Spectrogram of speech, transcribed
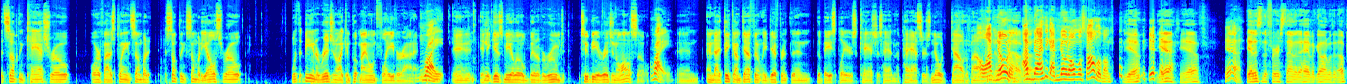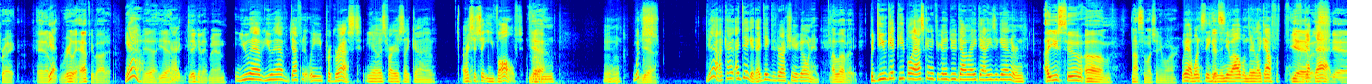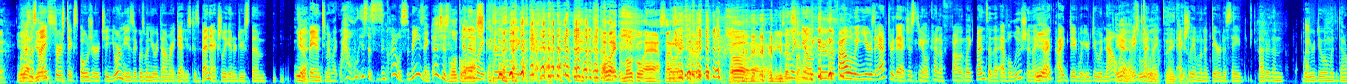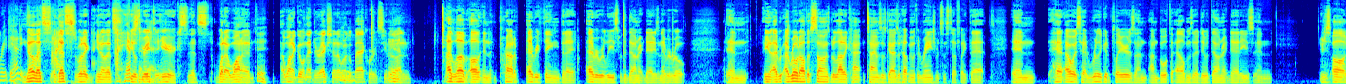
it's something Cash wrote, or if I was playing somebody something somebody else wrote, with it being original, I can put my own flavor on it, mm-hmm. Right. and and it gives me a little bit of a room to, to be original also. Right. And and I think I'm definitely different than the bass players Cash has had in the past. There's no doubt about Oh, it. Oh, I've no known them. I've about kno- it. I think I've known almost all of them. Yeah, yeah, yeah, yeah. yeah. This is the first time that I haven't gone with an upright, and I'm Yeah. really happy about it. Yeah. Yeah, yeah, digging it, man. You have you have definitely progressed, you know, as far as like uh or I should say evolved from Yeah. you know, which Yeah, yeah, I I dig it. I dig the direction you're going in. I love it. But do you get people asking if you're going to do Downright Daddies again or I used to, um, not so much anymore. yeah, once they hear It's- the new album, they're like, "Oh, f- Yeah, Forget was- that. Yeah, Well, that was Yeah, my first exposure to your music was when you were Downright Daddies because Ben actually introduced them, yeah." your band to me. I'm like, wow, who is this? This is incredible. This is amazing. This is local and then ass. like through like I like the local ass. I like that. Oh man, I'm gonna use that and like somewhere. you know through the following years after that, just you know kind of found like Ben said that evolution. I Yeah. I, I dig what you're doing now. like, Yeah, big absolutely. time. I, Thank you. Actually, I'm gonna dare to say better than what you're doing with the Downright Daddies. No, that's I- that's what I you know that's I feels great that. to hear because that's what I wanted. Yeah. Hmm. I want to go in that direction. I don't want to go mm-hmm. backwards. You know, Yeah. and I love all and proud of everything that I ever released with the Downright Daddies and ever wrote. And you know, I, I wrote all the songs, but a lot of times those guys would help me with arrangements and stuff like that. And had I always had really good players on on both the albums that I did with Downright Daddies, and they're just all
